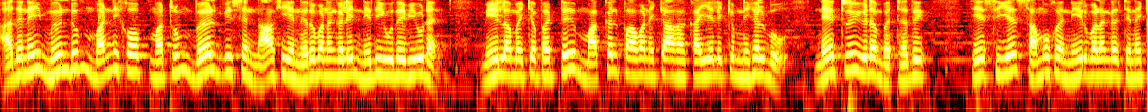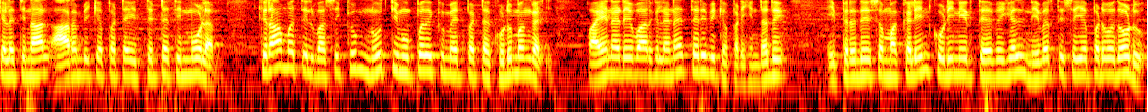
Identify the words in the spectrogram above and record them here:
அதனை மீண்டும் வன்னிஹோப் மற்றும் வேர்ல்ட் விஷன் ஆகிய நிறுவனங்களின் நிதியுதவியுடன் மீளமைக்கப்பட்டு மக்கள் பாவனைக்காக கையளிக்கும் நிகழ்வு நேற்று இடம்பெற்றது. தேசிய சமூக நீர்வளங்கள் திணைக்களத்தினால் ஆரம்பிக்கப்பட்ட இத்திட்டத்தின் மூலம் கிராமத்தில் வசிக்கும் நூற்றி முப்பதுக்கும் மேற்பட்ட குடும்பங்கள் பயனடைவார்கள் என தெரிவிக்கப்படுகின்றது. இப்பிரதேச மக்களின் குடிநீர் தேவைகள் நிவர்த்தி செய்யப்படுவதோடு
